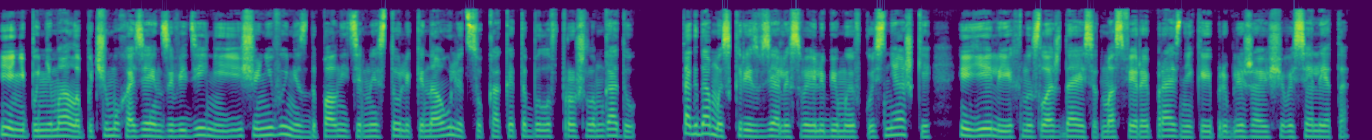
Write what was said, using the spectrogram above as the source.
Я не понимала, почему хозяин заведения еще не вынес дополнительные столики на улицу, как это было в прошлом году. Тогда мы с Крис взяли свои любимые вкусняшки и ели их, наслаждаясь атмосферой праздника и приближающегося лета.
